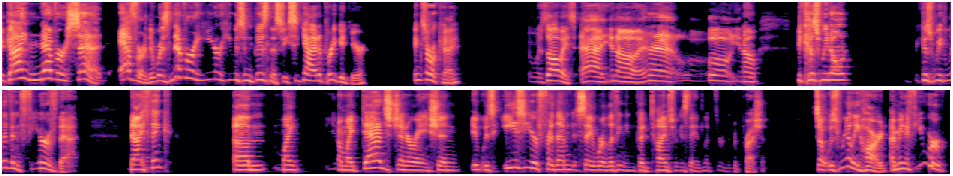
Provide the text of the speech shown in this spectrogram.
the guy never said ever. There was never a year he was in business. He said, yeah, I had a pretty good year. Things are okay. It was always, ah, you know, eh, oh, you know, because we don't, because we live in fear of that. Now, I think um, my you know, my dad's generation, it was easier for them to say we're living in good times because they had lived through the depression. So it was really hard. I mean, if you were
